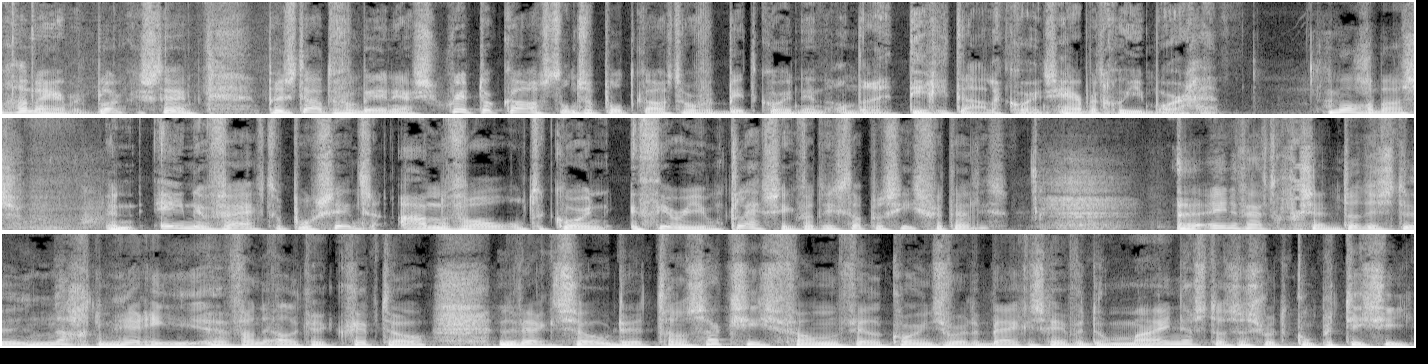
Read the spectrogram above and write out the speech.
We gaan naar Herbert Blankenstein, presentator van BNR's Cryptocast, onze podcast over Bitcoin en andere digitale coins. Herbert, goedemorgen. Morgen, Bas. Een 51% aanval op de coin Ethereum Classic. Wat is dat precies? Vertel eens. Uh, 51%, dat is de nachtmerrie uh, van elke crypto. Het werkt zo, de transacties van veel coins worden bijgeschreven door miners. Dat is een soort competitie,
